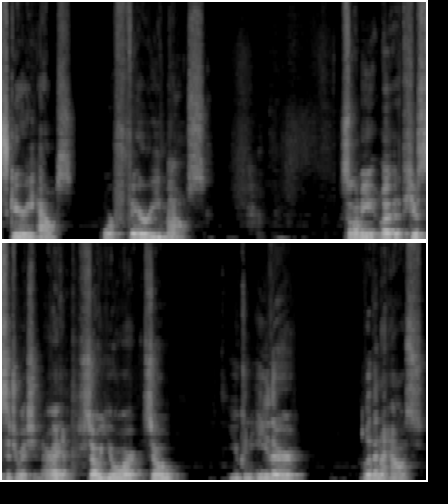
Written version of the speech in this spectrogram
Scary house or fairy mouse? So let me. Uh, here's the situation. All right. Okay. So you're so you can either live in a house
